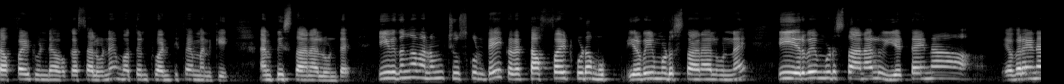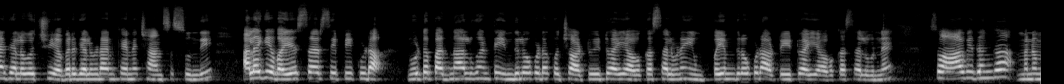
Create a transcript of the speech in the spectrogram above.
టఫ్ ఫైట్ ఉండే అవకాశాలు ఉన్నాయి. మొత్తం ట్వంటీ ఫైవ్ మనకి ఎంపీ స్థానాలు ఉంటాయి. ఈ విధంగా మనం చూసుకుంటే ఇక్కడ టఫ్ ఫైట్ కూడా ముప్ ఇరవై మూడు స్థానాలు ఉన్నాయి. ఈ ఇరవై మూడు స్థానాలు ఎట్టయినా ఎవరైనా గెలవచ్చు ఎవరు గెలవడానికైనా ఛాన్సెస్ ఉంది. అలాగే వైఎస్ఆర్సీపీ కూడా నూట పద్నాలుగు అంటే ఇందులో కూడా కొంచెం అటు ఇటు అయ్యే అవకాశాలు ఉన్నాయి. ముప్పై ఎనిమిదిలో కూడా అటు ఇటు అయ్యే అవకాశాలు ఉన్నాయి. సో ఆ విధంగా మనం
